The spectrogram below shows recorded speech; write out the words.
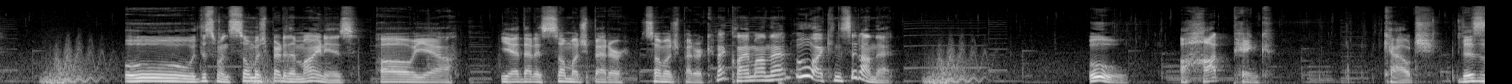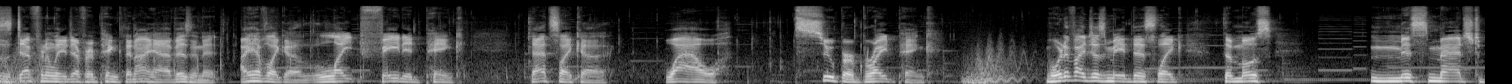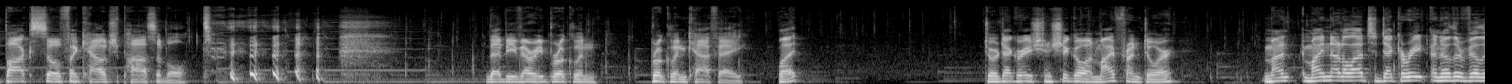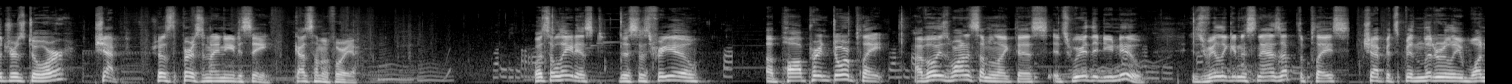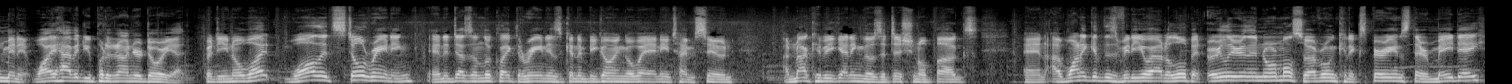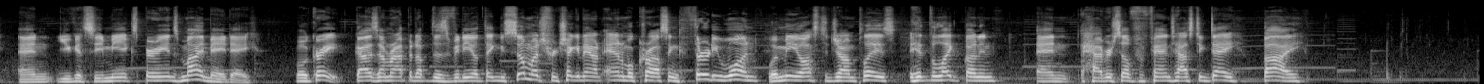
Oh, this one's so much better than mine is. Oh yeah. Yeah, that is so much better. So much better. Can I climb on that? Oh, I can sit on that. Ooh, a hot pink couch. This is definitely a different pink than I have, isn't it? I have like a light faded pink. That's like a Wow. Super bright pink. What if I just made this like the most mismatched box sofa couch possible? That'd be very Brooklyn. Brooklyn Cafe. What? Door decoration should go on my front door. Am I, am I not allowed to decorate another villager's door? Shep, just the person I need to see. Got something for you. What's the latest? This is for you. A paw print door plate. I've always wanted something like this. It's weird that you knew. It's really gonna snazz up the place. Shep, it's been literally one minute. Why haven't you put it on your door yet? But you know what? While it's still raining, and it doesn't look like the rain is gonna be going away anytime soon, I'm not gonna be getting those additional bugs. And I want to get this video out a little bit earlier than normal so everyone can experience their May Day, and you can see me experience my May Day. Well, great. Guys, I'm wrapping up this video. Thank you so much for checking out Animal Crossing 31 with me, Austin John Plays. Hit the like button and have yourself a fantastic day. Bye.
